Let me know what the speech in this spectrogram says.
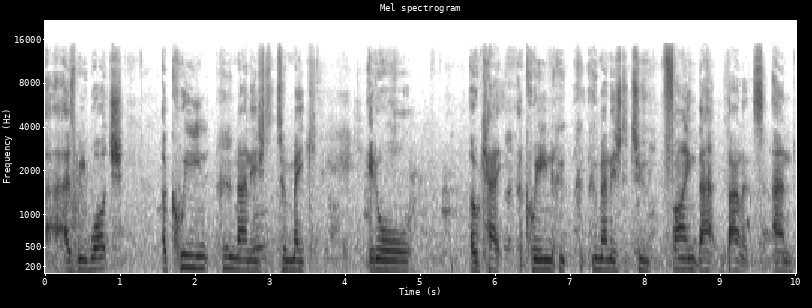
Uh, as we watch a queen who managed to make it all okay, a queen who, who managed to find that balance. And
